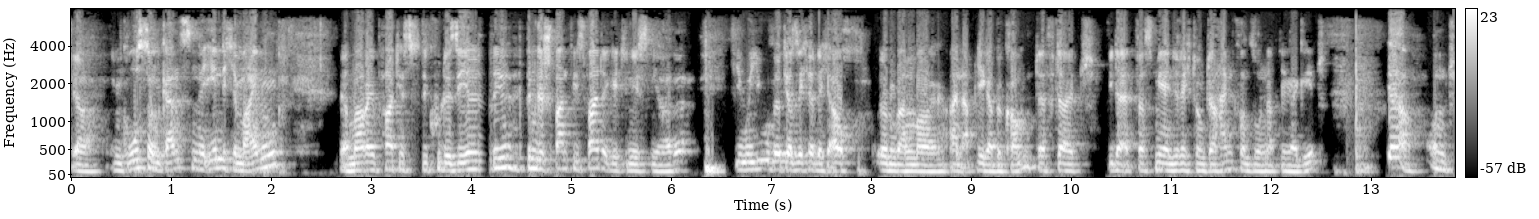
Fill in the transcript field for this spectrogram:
ja, im Großen und Ganzen eine ähnliche Meinung. Ja, Mario Party ist eine coole Serie. Ich bin gespannt, wie es weitergeht die nächsten Jahre. Die Wii U wird ja sicherlich auch irgendwann mal einen Ableger bekommen, der vielleicht wieder etwas mehr in die Richtung der Heimkonsolenableger geht. Ja, und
